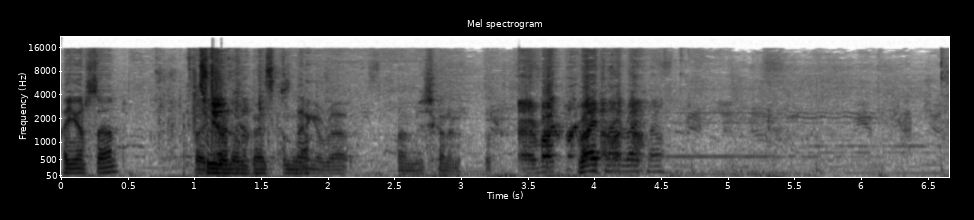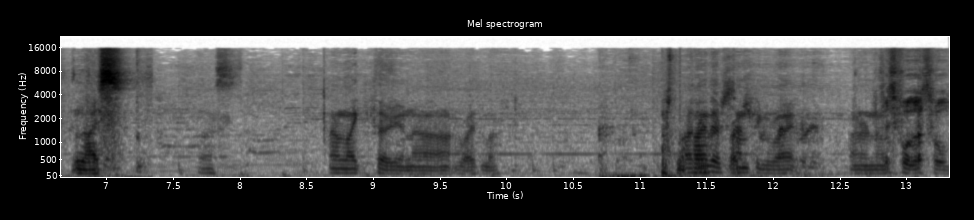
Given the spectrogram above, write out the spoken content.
Are you on stand? Two Yeah, yellow guys coming Standing up. a route. I'm just gonna go. Uh, right, Right now, right now. Nice. Nice. I'm like 30 now, right left. I think there's something right. I don't know. That's full, that's full.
